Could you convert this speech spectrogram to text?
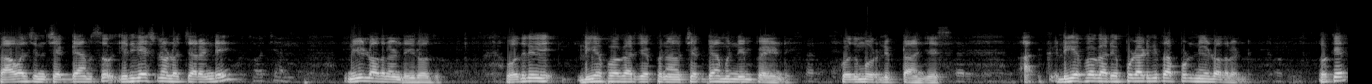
కావాల్సిన చెక్ డ్యామ్స్ ఇరిగేషన్ వాళ్ళు వచ్చారండి? నీళ్ళు వదలండి ఈరోజు. వదిలి డిఎఫ్ఓ గారు చెప్పిన చెక్ డ్యామ్ని నింపేయండి. కొదుమూరు లిఫ్ట్ ఆన్ చేసి. డిఎఫ్ఓ గారు ఎప్పుడు అడిగితే అప్పుడు నీళ్ళు వదలండి. ఓకే?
